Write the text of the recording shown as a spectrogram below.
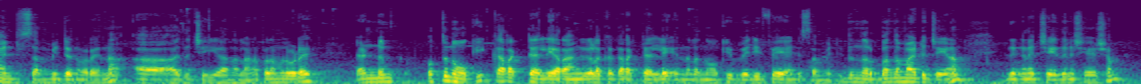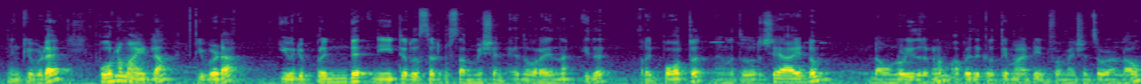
ആൻഡ് സബ്മിറ്റ് എന്ന് പറയുന്ന ഇത് ചെയ്യുക എന്നുള്ളതാണ്. അപ്പോൾ നമ്മളിവിടെ രണ്ടും ഒത്തു നോക്കി കറക്റ്റ് അല്ലേ? റാങ്കുകളൊക്കെ കറക്റ്റ് അല്ലേ? എന്നുള്ളത് നോക്കി വെരിഫൈ ആൻഡ് സബ്മിറ്റ് ഇത് നിർബന്ധമായിട്ടും ചെയ്യണം. ഇതിങ്ങനെ ചെയ്തതിന് ശേഷം നിങ്ങൾക്ക് ഇവിടെ പൂർണമായില്ല. ഇവിടെ ഈ ഒരു പ്രിന്റ് നീറ്റ് റിസൾട്ട് സബ്മിഷൻ എന്ന് പറയുന്ന ഇത് റിപ്പോർട്ട് നിങ്ങൾ തീർച്ചയായിട്ടും ഡൗൺലോഡ് ചെയ്തെടുക്കണം. അപ്പോൾ ഇത് കൃത്യമായിട്ട് ഇൻഫർമേഷൻസ് ഇവിടെ ഉണ്ടാവും.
